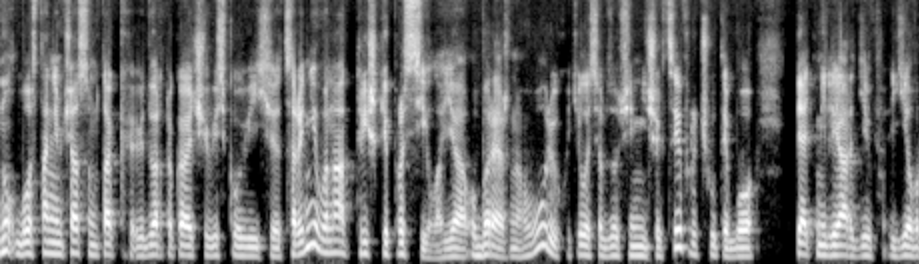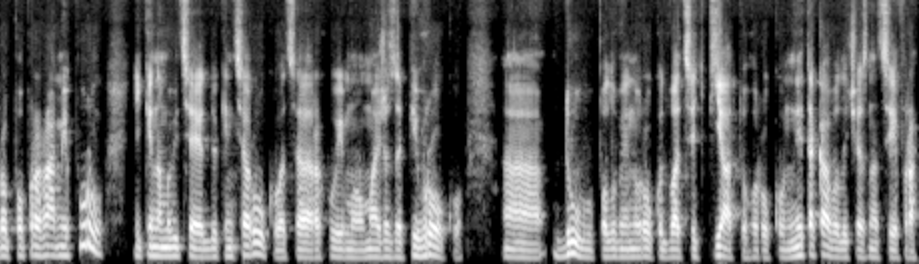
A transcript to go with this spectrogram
Ну, бо останнім часом, так відверто кажучи, військовій царині вона трішки просіла. Я обережно говорю, хотілося б зовсім інших цифр чути, бо 5 мільярдів євро по програмі ПУРЛ, які нам обіцяють до кінця року, а це рахуємо майже за півроку, а, другу половину року 25-го року, не така величезна цифра.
